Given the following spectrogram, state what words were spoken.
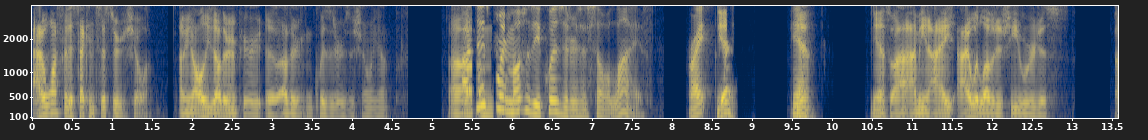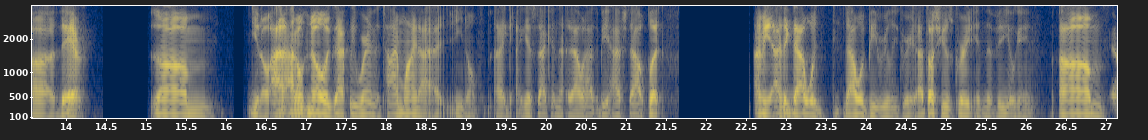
I want for the second sister to show up. I mean, all these other imperial, uh, other Inquisitors are showing up. Um, At this point, most of the Inquisitors are still alive, right? Yeah. Yeah. yeah, yeah. So I, I mean, I I would love it if she were just uh there. Um, you know, I, I don't know exactly where in the timeline. I you know, I, I guess that can that would have to be hashed out. But I mean, I think that would that would be really great. I thought she was great in the video game. Um, Yeah.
